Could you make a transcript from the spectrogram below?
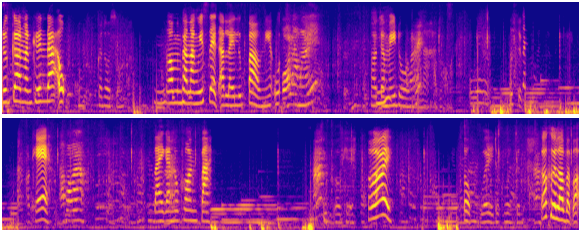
ด้เว้ยดูกันมันขึ้นได้โอ้กระโดดสูงเรามีพลังวิเศษอะไรหรือเปล่าเนี่ยอุ๊ยบอสเอาไหมเราจะไม่โดนมันนะคะทุกคนรู้สึกโอเคเอาพอมาไปกันทุกคนไปโอเคเฮ้ยตกเว้ยทุกคนจนก็คือเราแบบว่า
